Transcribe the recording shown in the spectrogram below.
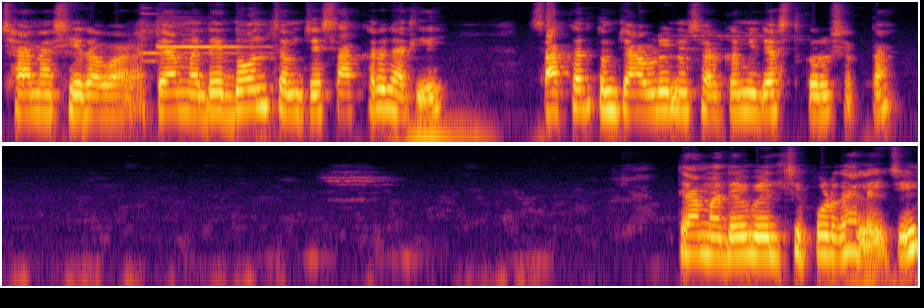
छान अशी रवाळ त्यामध्ये दोन चमचे साखर घातली. साखर तुमच्या आवडीनुसार कमी जास्त करू शकता. त्यामध्ये वेलची पूड घालायची.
